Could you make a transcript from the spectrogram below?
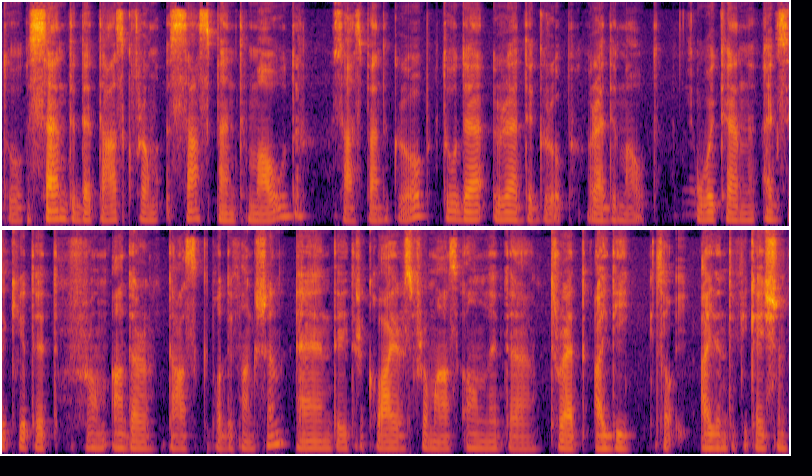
to send the task from suspend mode suspend group to the ready group, ready mode. We can execute it from other task body function and it requires from us only the thread ID. So identification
